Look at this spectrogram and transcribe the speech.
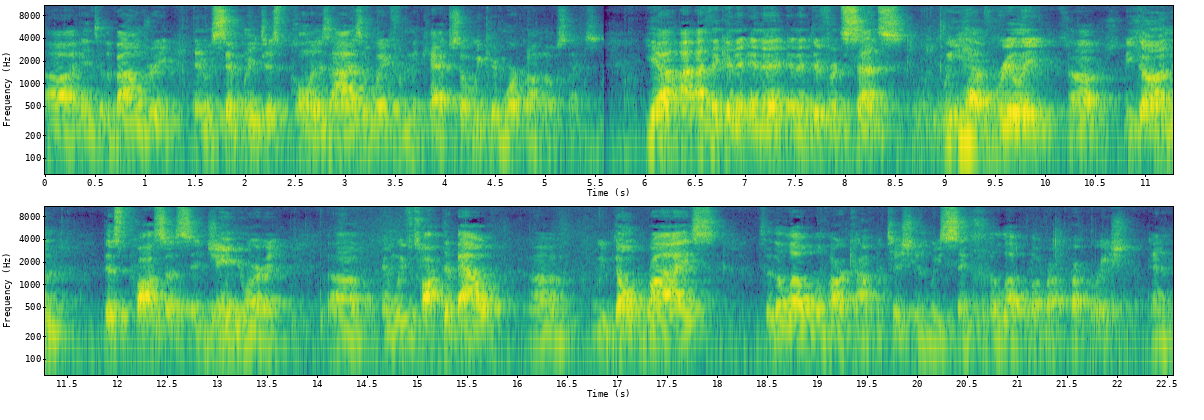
uh, into the boundary, and it was simply just pulling his eyes away from the catch. So we can work on those things. Yeah, I, I think in a, in, a, in a different sense, we have really uh, begun this process in January, uh, and we've talked about um, we don't rise to the level of our competition, we sink to the level of our preparation. And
